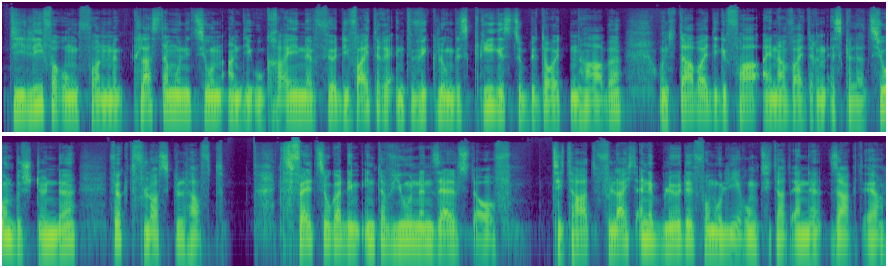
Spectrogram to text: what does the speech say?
die Lieferung von Clustermunition an die Ukraine für die weitere Entwicklung des Krieges zu bedeuten habe und dabei die Gefahr einer weiteren Eskalation bestünde, wirkt floskelhaft. Das fällt sogar dem Interviewenden selbst auf. Zitat, vielleicht eine blöde Formulierung, Zitat Ende, sagt er.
